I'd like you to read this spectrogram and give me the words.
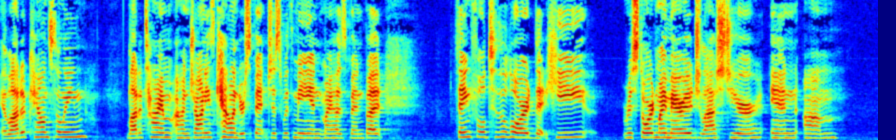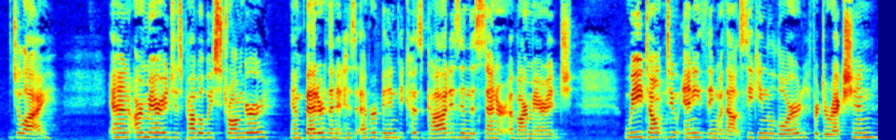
A lot of counseling, a lot of time on Johnny's calendar spent just with me and my husband, but thankful to the Lord that He restored my marriage last year in um, July. And our marriage is probably stronger and better than it has ever been because God is in the center of our marriage. We don't do anything without seeking the Lord for direction,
